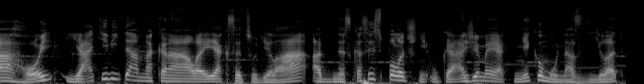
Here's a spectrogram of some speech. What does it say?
Ahoj, já ti vítám na kanále Jak se co dělá a dneska si společně ukážeme, jak někomu nazdílet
